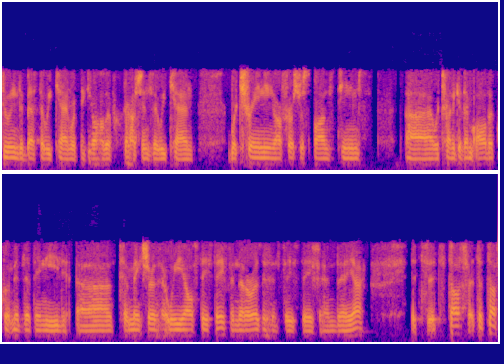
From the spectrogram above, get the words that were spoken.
doing the best that we can. We're taking all the precautions that we can. We're training our first response teams. Uh, we're trying to get them all the equipment that they need uh, to make sure that we all stay safe and that our residents stay safe. And uh, yeah it's it's tough. It's a tough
